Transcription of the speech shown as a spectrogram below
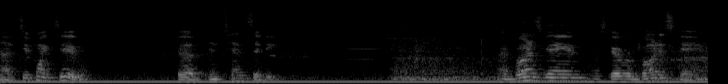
Now, 2.2 of intensity. Alright, bonus game. Let's go over bonus game,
